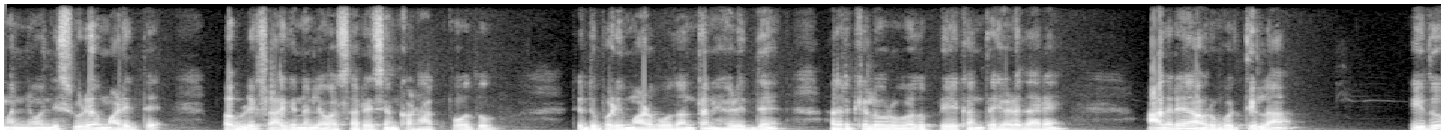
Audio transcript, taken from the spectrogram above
ಮೊನ್ನೆ ಒಂದಿಷ್ಟು ವಿಡಿಯೋ ಮಾಡಿದ್ದೆ. ಪಬ್ಲಿಕ್ ಲಾಗಿನಲ್ಲಿ ಹೊಸ ರೇಷನ್ ಕಾರ್ಡ್ ಹಾಕ್ಬೋದು, ತಿದ್ದುಪಡಿ ಮಾಡ್ಬೋದು ಅಂತಲೇ ಹೇಳಿದ್ದೆ. ಆದರೆ ಕೆಲವರಿಗೂ ಅದು ಬೇಕಂತ ಹೇಳಿದ್ದಾರೆ. ಆದರೆ ಅವ್ರಿಗೆ ಗೊತ್ತಿಲ್ಲ. ಇದು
